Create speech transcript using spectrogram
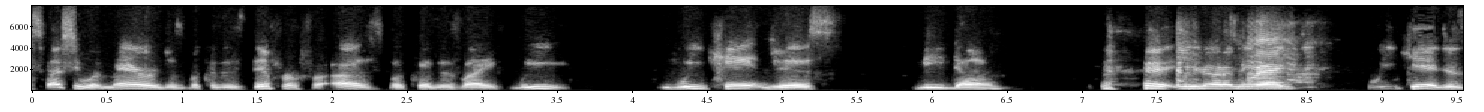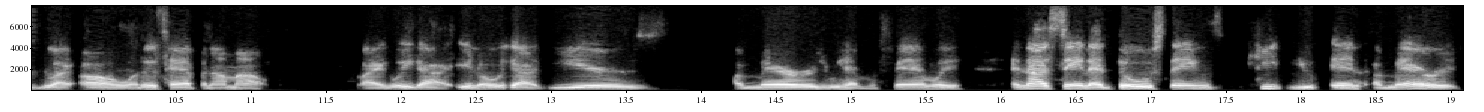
Especially with marriages, because it's different for us, because it's like we we can't just be done. you know what I mean? Like we can't just be like, oh, well, this happened, I'm out. Like we got, you know, we got years of marriage, we have a family, and not saying that those things keep you in a marriage.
